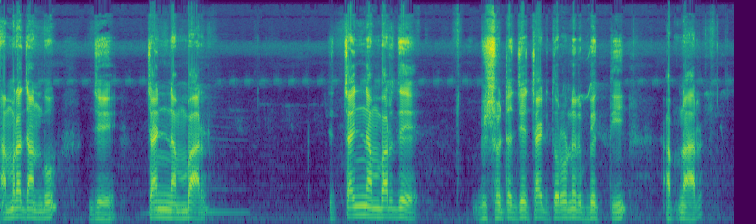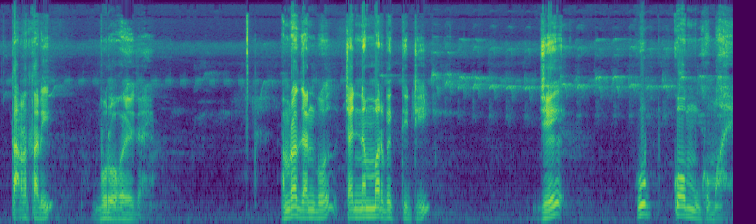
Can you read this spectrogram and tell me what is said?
আমরা জানব যে চার নাম্বার চার নাম্বার যে বিষয়টা, যে চার ধরনের ব্যক্তি আপনার তাড়াতাড়ি বুড়ো হয়ে যায়। আমরা জানব চার নাম্বার ব্যক্তিটি যে খুব কম ঘুমায়,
